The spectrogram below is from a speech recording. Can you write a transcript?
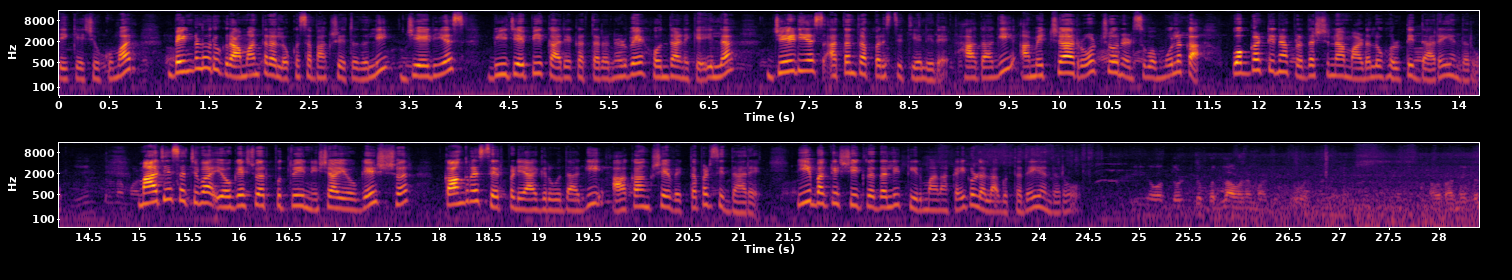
ಡಿಕೆ ಶಿವಕುಮಾರ್, ಬೆಂಗಳೂರು ಗ್ರಾಮಾಂತರ ಲೋಕಸಭಾ ಕ್ಷೇತ್ರದಲ್ಲಿ ಜೆಡಿಎಸ್, ಬಿಜೆಪಿ ಕಾರ್ಯಕರ್ತರ ನಡುವೆ ಹೊಂದಾಣಿಕೆ ಇಲ್ಲ, ಜೆಡಿಎಸ್ ಅತಂತ್ರ ಪರಿಸ್ಥಿತಿಯಲ್ಲಿದೆ. ಹಾಗಾಗಿ ಅಮಿತ್ ಶಾ ರೋಡ್ ಶೋ ನಡೆಸುವ ಮೂಲಕ ಒಗ್ಗಟ್ಟಿನ ಪ್ರದರ್ಶನ ಮಾಡಲು ಹೊರಟಿದ್ದಾರೆ ಎಂದರು. ಮಾಜಿ ಸಚಿವ ಯೋಗೇಶ್ವರ್ ಪುತ್ರಿ ನಿಶಾ ಯೋಗೇಶ್ವರ್ ಕಾಂಗ್ರೆಸ್ ಸೇರ್ಪಡೆಯಾಗಿರುವುದಾಗಿ ಆಕಾಂಕ್ಷೆ ವ್ಯಕ್ತಪಡಿಸಿದ್ದಾರೆ. ಈ ಬಗ್ಗೆ ಶೀಘ್ರದಲ್ಲಿ ತೀರ್ಮಾನ ಕೈಗೊಳ್ಳಲಾಗುತ್ತದೆ ಎಂದರು. ಈಗ ಒಂದು ದೊಡ್ಡ ಬದಲಾವಣೆ ಮಾಡಲಿಕ್ಕೆ ಅವರ ಅನೇಕ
